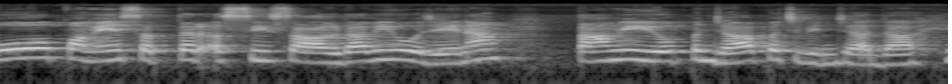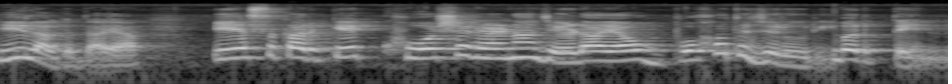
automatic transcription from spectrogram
ਉਹ ਭਾਵੇਂ 70-80 ਸਾਲ ਦਾ ਵੀ ਹੋ ਜੇ ਨਾ, ਤਾਂ ਵੀ ਉਹ 50-55 ਦਾ ਹੀ ਲੱਗਦਾ ਆ। ਇਸ ਕਰਕੇ ਖੁਸ਼ ਰਹਿਣਾ ਜਿਹੜਾ ਆ, ਉਹ ਬਹੁਤ ਜ਼ਰੂਰੀ। ਨੰਬਰ 3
